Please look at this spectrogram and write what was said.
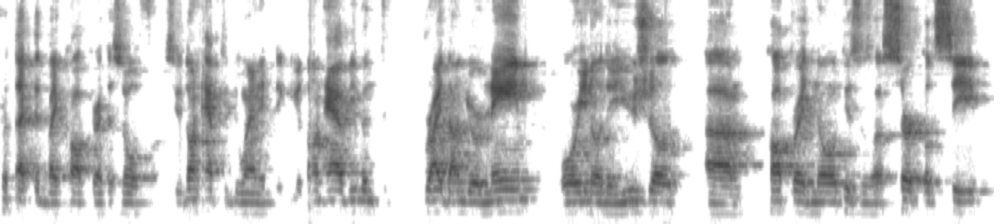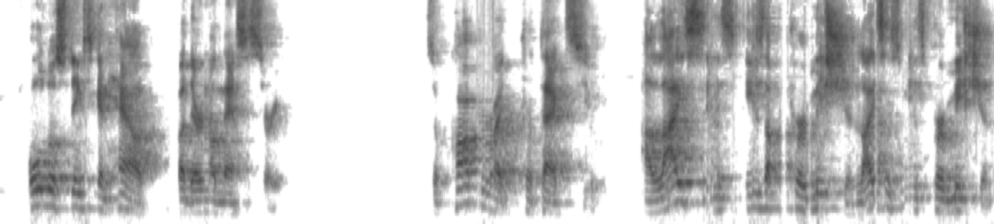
protected by copyright as author. So you don't have to do anything. You don't have even to write down your name or you know the usual um, copyright notice a circle C. All those things can help, but they're not necessary. So copyright protects you. A license is a permission. License means permission.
